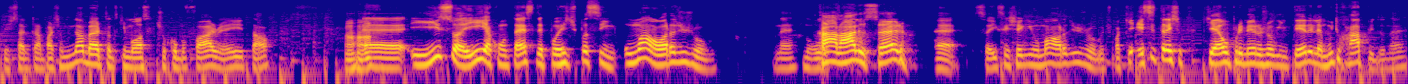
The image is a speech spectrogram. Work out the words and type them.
A gente tá entrando na parte do mundo aberto, tanto que mostra Chocobo Farm aí e tal. Aham. É, e isso aí acontece depois de, tipo assim, uma hora de jogo, né? Caralho, sério? É, isso aí você chega em uma hora de jogo. Tipo, aqui, esse trecho, que é o primeiro jogo inteiro, ele é muito rápido, né?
